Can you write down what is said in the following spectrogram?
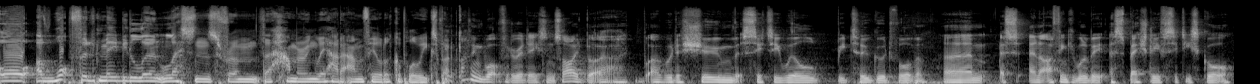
or have Watford maybe learnt lessons from the hammering they had at Anfield a couple of weeks back? I think Watford are a decent side, but I, I would assume that City will be too good for them. Um, and I think it will be, especially if City score.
